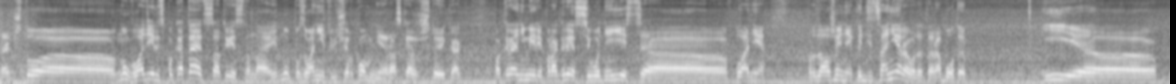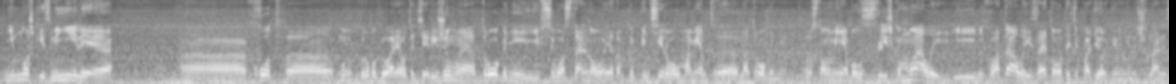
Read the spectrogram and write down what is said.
Так что, ну, владелец покатается, соответственно, и, ну, позвонит вечерком мне, расскажет, что и как. По крайней мере, прогресс сегодня есть э, в плане продолжения кондиционера, вот этой работы. И э, немножко изменили э, ход, э, ну, грубо говоря, вот эти режимы трогания и всего остального. Я там компенсировал момент э, на трогании. Просто он у меня был слишком малый и не хватало, из-за этого вот эти подергивания начинались.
